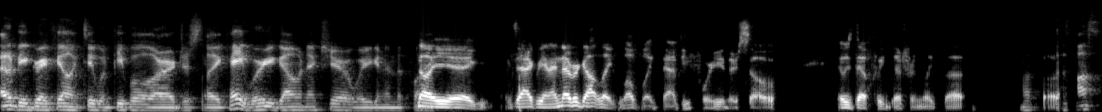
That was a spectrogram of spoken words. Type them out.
that'd be a great feeling too when people are just like, "Hey, where are you going next year? Where are you gonna end up playing?" No, yeah, exactly. And I never got like love like that before either, so it was definitely different like that. That's awesome.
